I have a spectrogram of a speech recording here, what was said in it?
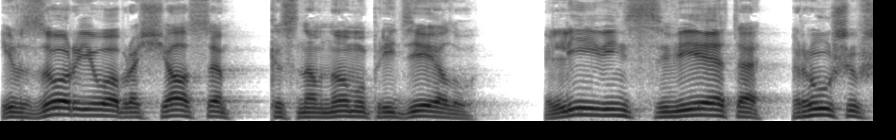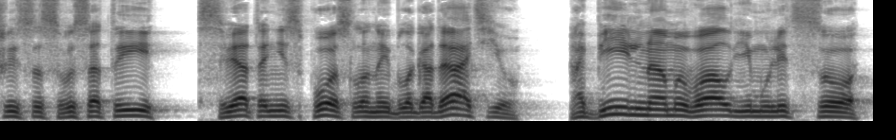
и взор его обращался к основному пределу. Ливень света, рушившийся с высоты, свято неспосланной благодатью, обильно омывал ему лицо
